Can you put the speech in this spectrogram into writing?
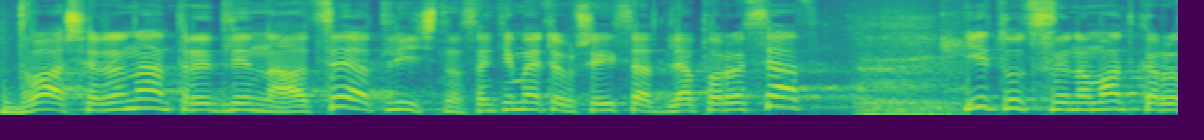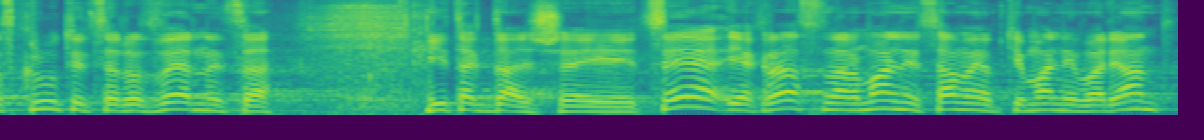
2 ширина, 3 длина. Оце отлично, сантиметрів 60 для поросят. І тут свиноматка розкрутиться, розвернеться і так далі. Е, Це якраз нормальний, самий оптимальний варіант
